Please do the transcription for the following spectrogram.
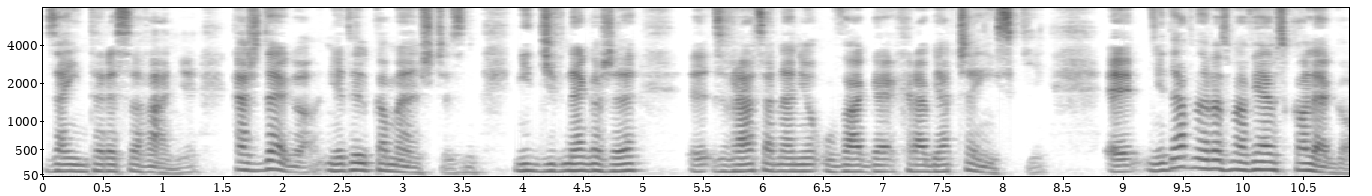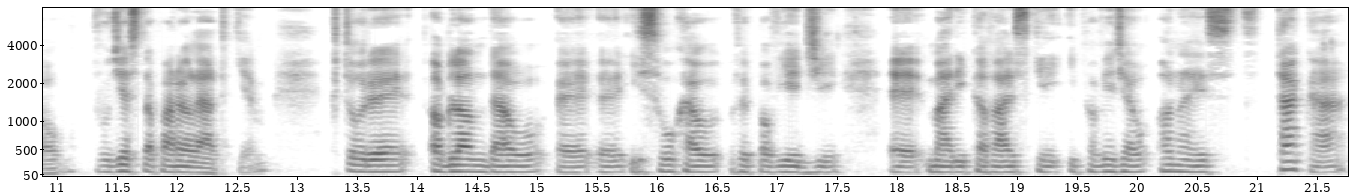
zainteresowanie każdego, nie tylko mężczyzn. Nic dziwnego, że y, zwraca na nią uwagę hrabiaczyński. Y, niedawno rozmawiałem z kolegą, dwudziestoparolatkiem, który oglądał y, i słuchał wypowiedzi Marii Kowalskiej i powiedział, ona jest taka,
